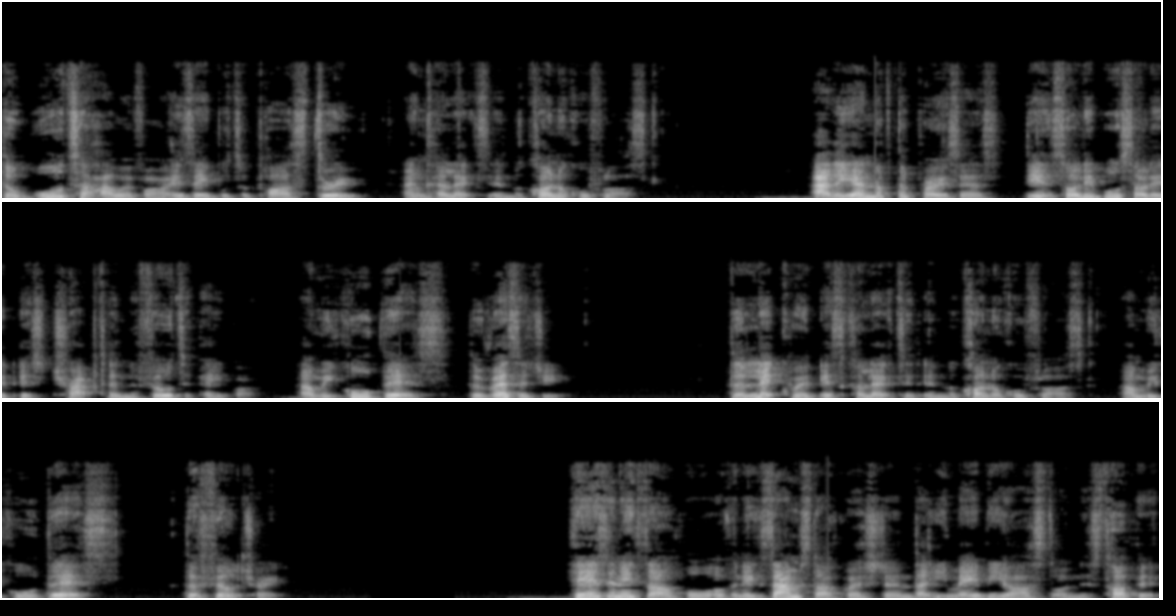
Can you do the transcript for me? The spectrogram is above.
The water, however, is able to pass through and collects in the conical flask. At the end of the process, the insoluble solid is trapped in the filter paper, and we call this the residue. The liquid is collected in the conical flask, and we call this the filtrate. Here's an example of an exam style question that you may be asked on this topic.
